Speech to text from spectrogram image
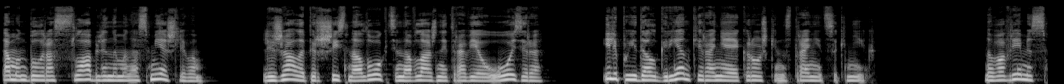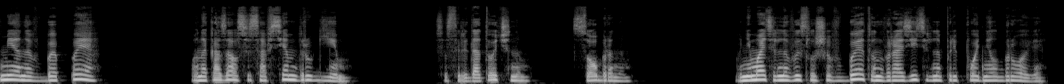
Там он был расслабленным и насмешливым, лежал, опершись на локти на влажной траве у озера, или поедал гренки, роняя крошки на страницы книг. Но во время смены в БП он оказался совсем другим, сосредоточенным, собранным. Внимательно выслушав Бет, он выразительно приподнял брови.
